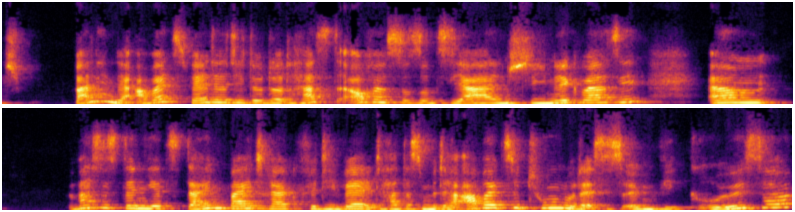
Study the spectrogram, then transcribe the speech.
spannende Arbeitsfelder, die du dort hast, auch aus der sozialen Schiene quasi. Ähm, was ist denn jetzt dein Beitrag für die Welt? Hat das mit der Arbeit zu tun oder ist es irgendwie größer?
